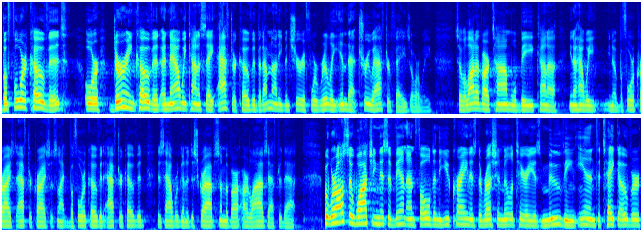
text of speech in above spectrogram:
before COVID or during COVID, and now we kind of say after COVID, but I'm not even sure if we're really in that true after phase, are we? So a lot of our time will be kind of, you know, how we, you know, before Christ, after Christ. It's like before COVID, after COVID is how we're going to describe some of our, our lives after that. But we're also watching this event unfold in the Ukraine as the Russian military is moving in to take over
